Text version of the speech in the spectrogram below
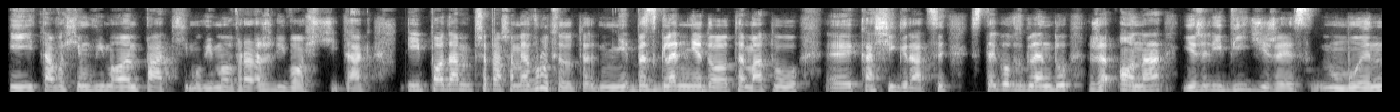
I ta właśnie mówimy o empatii, mówimy o wrażliwości, tak? I podam, przepraszam, ja wrócę do te, nie, bezwzględnie do tematu y, Kasi Gracy, z tego względu, że ona, jeżeli widzi, że jest młyn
